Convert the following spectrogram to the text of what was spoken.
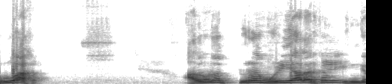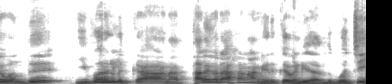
உருவாகல. அதனால தான் பிற மொழியாளர்கள் இங்கே வந்து இவர்களுக்கான தலைவராக நான் இருக்க வேண்டியது அந்த கொச்சி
